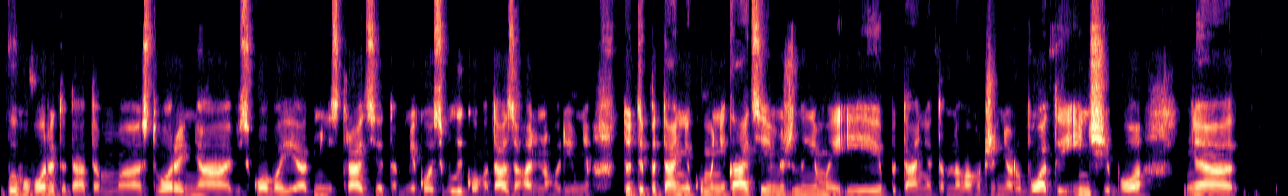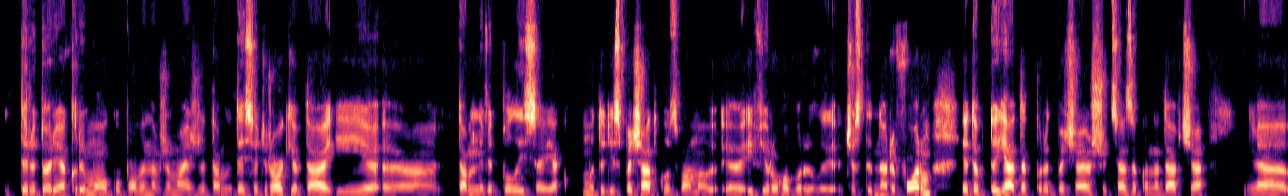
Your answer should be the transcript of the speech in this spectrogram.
ви говорите, да там е, створення військової адміністрації, там якогось великого да загального рівня. Тут і питання комунікації між ними, і питання там налагодження роботи, інші, бо територія Криму окупована вже майже там 10 років, да, і е, там не відбулися, як ми тоді спочатку з вами е, ефіру говорили, частина реформ. І тобто я так передбачаю, що ця законодавча е,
